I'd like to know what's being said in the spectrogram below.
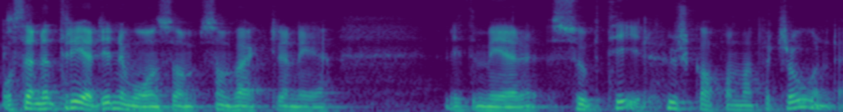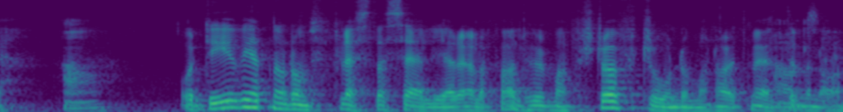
Och sen den tredje nivån som, som verkligen är lite mer subtil. Hur skapar man förtroende? Ja. Och det vet nog de flesta säljare i alla fall, hur man förstör förtroende om man har ett möte Ja, med någon.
